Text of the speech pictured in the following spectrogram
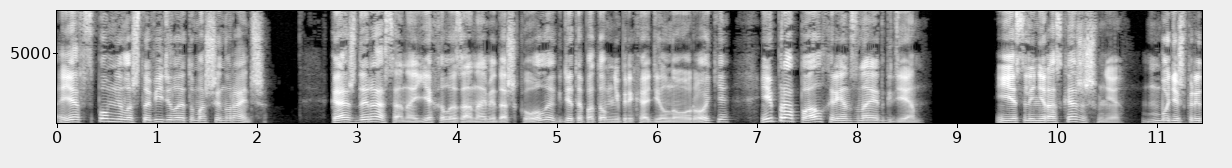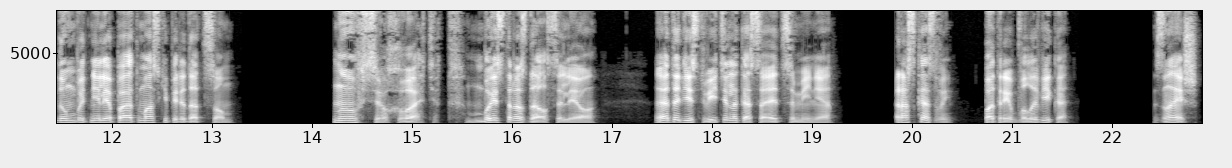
Я вспомнила, что видела эту машину раньше. Каждый раз она ехала за нами до школы, где-то потом не приходил на уроки и пропал хрен знает где. Если не расскажешь мне, будешь придумывать нелепые отмазки перед отцом. Ну все, хватит. Быстро сдался Лео. Это действительно касается меня. Рассказывай, потребовала Вика. Знаешь,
